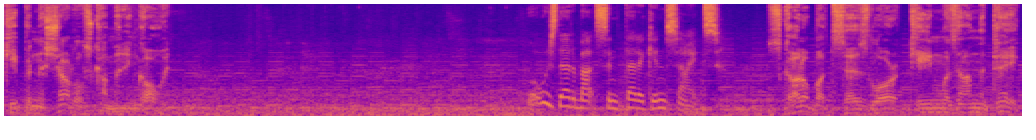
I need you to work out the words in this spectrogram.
keeping the shuttles coming and going. What was that about synthetic insights? Scuttlebutt says Lorik Qui'in was on the take.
